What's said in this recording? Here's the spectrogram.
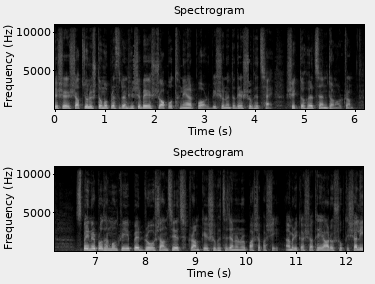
দেশের সাতচল্লিশতম প্রেসিডেন্ট হিসেবে শপথ নেয়ার পর বিশ্ব নেতাদের শুভেচ্ছায় সিক্ত হয়েছেন ডোনাল্ড ট্রাম্প। স্পেনের প্রধানমন্ত্রী পেড্রো সানচেজ ট্রাম্পকে শুভেচ্ছা জানানোর পাশাপাশি আমেরিকার সাথে আরও শক্তিশালী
